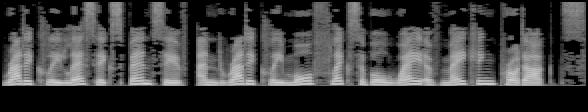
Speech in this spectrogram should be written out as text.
radically less expensive, and radically more flexible way of making products.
